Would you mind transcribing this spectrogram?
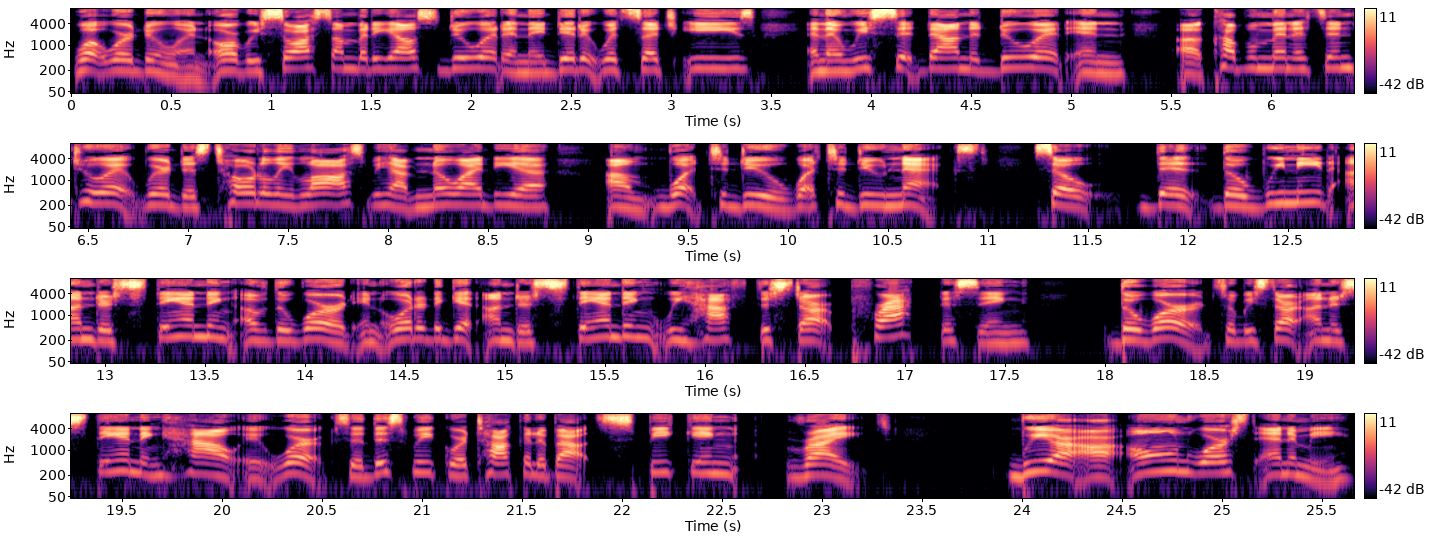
what we're doing. Or we saw somebody else do it and they did it with such ease, and then we sit down to do it, and a couple minutes into it, we're just totally lost. We have no idea um, what to do, what to do next. So the the we need understanding of the word. In order to get understanding, we have to start practicing the word. So we start understanding how it works. So this week we're talking about speaking right. We are our own worst enemy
